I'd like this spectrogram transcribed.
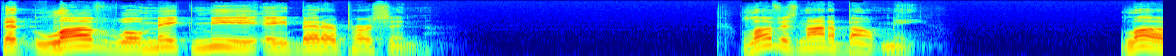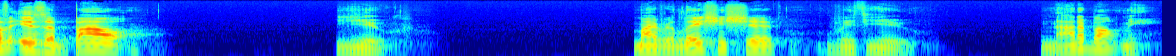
that love will make me a better person? Love is not about me. Love is about you, my relationship with you, not about me.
